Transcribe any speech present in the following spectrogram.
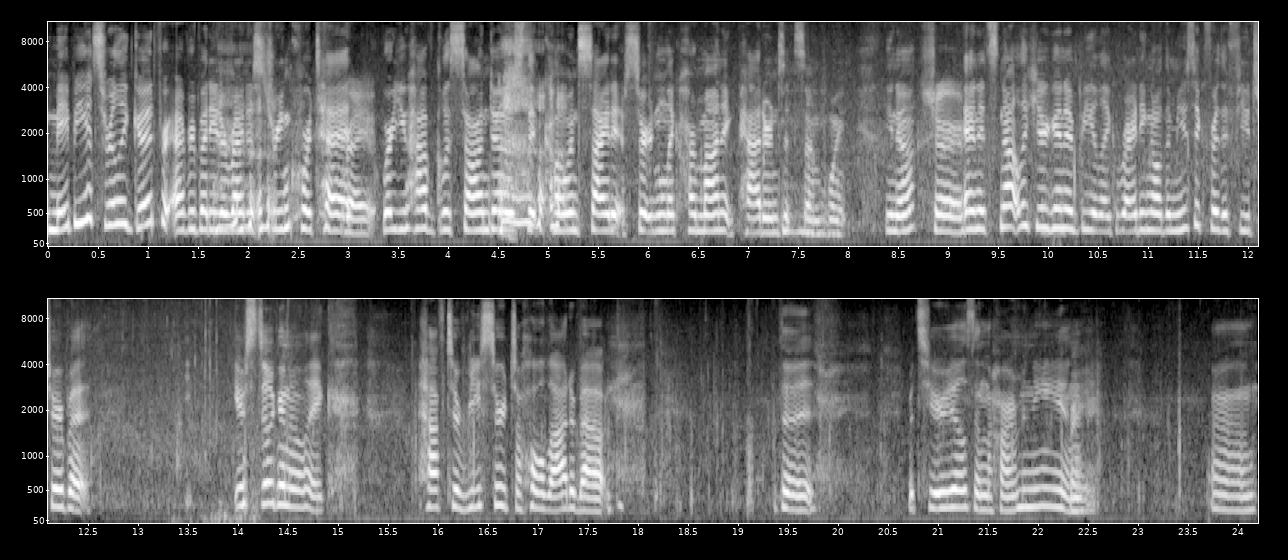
maybe it's really good for everybody to write a string quartet Right. where you have glissandos that coincide at certain like harmonic patterns at some point you know Sure. and it's not like you're gonna be like writing all the music for the future but you're still gonna like have to research a whole lot about the materials and the harmony and right. um,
